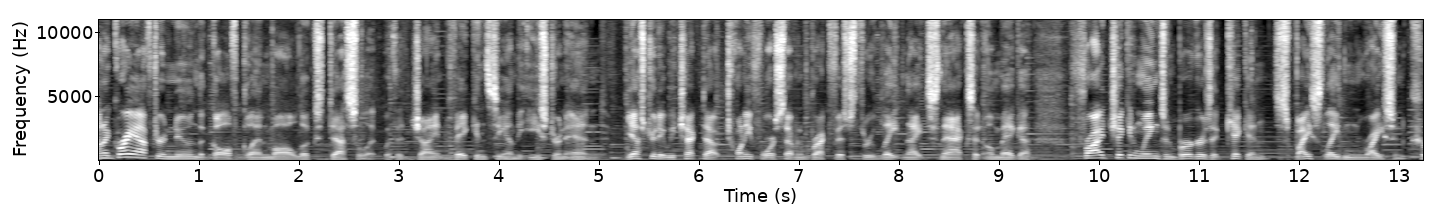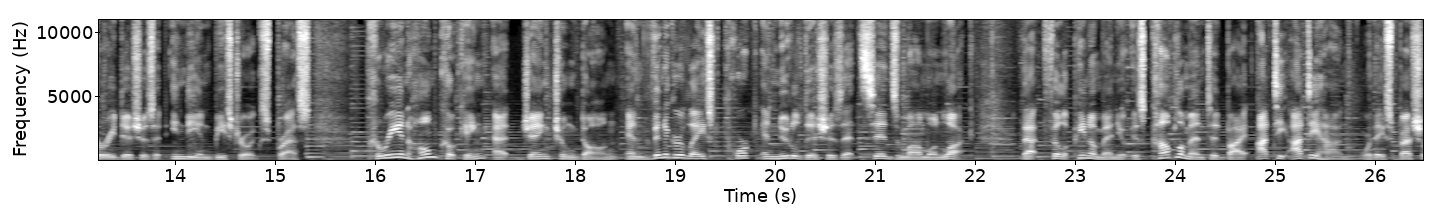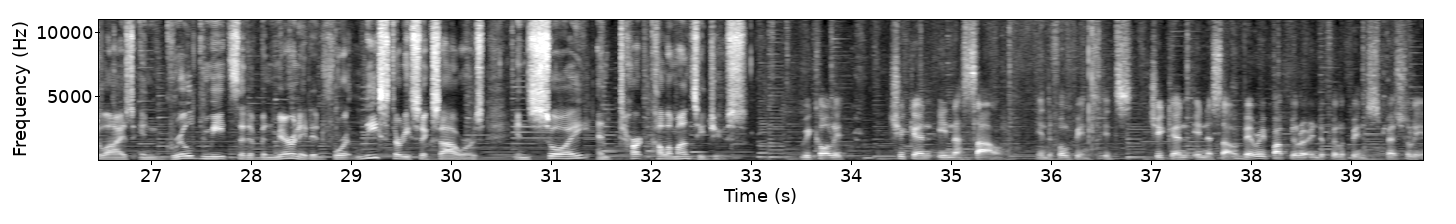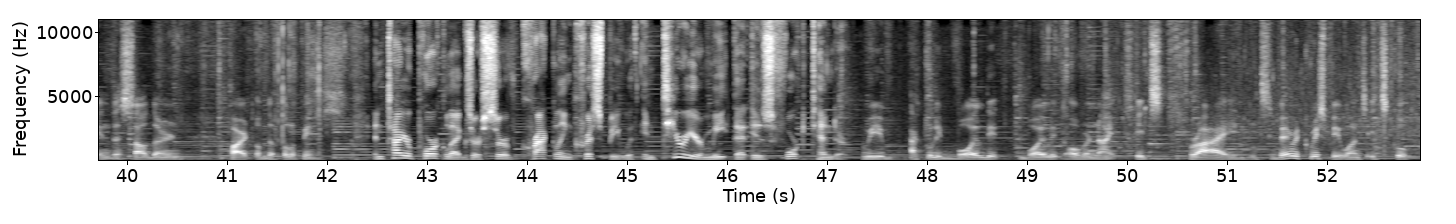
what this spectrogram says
On a gray afternoon, the Golf Glen Mall looks desolate with a giant vacancy on the eastern end. Yesterday, we checked out 24 7 breakfast through late night snacks at Omega, fried chicken wings and burgers at Kickin', spice laden rice and curry dishes at Indian Bistro Express, Korean home cooking at Jang Chung Dong, and vinegar laced pork and noodle dishes at Sid's Mamon Luk. That Filipino menu is complemented by Ati Atihan, where they specialize in grilled meats that have been marinated for at least 36 hours in soy and tart calamansi juice. We call it chicken inasal in the Philippines. It's chicken inasal, very popular in the Philippines, especially in the southern part of the Philippines. Entire pork legs are served crackling crispy with interior meat that is fork tender. We actually boiled it, boil it overnight. It's fried. It's very crispy once it's cooked.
